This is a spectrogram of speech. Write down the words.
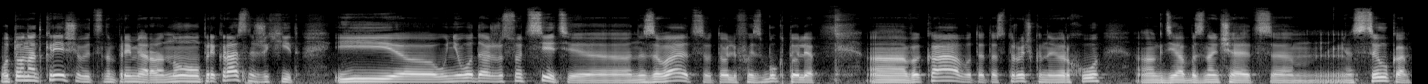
вот он открещивается, например, но прекрасный же хит. И э, у него даже соцсети э, называются, то ли Facebook, то ли э, ВК. Вот эта строчка наверху, где обозначает появляется ссылка,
